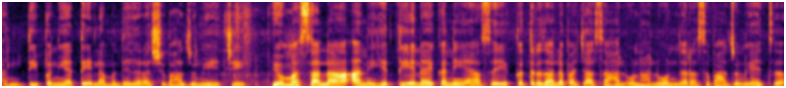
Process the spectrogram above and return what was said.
आणि ती पण या तेलामध्ये जराशी भाजून घ्यायची. यो मसाला आणि हे तेल आहे का नाही असं एकत्र झालं पाहिजे. असं हलवून हलवून जरासं भाजून घ्यायचं.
